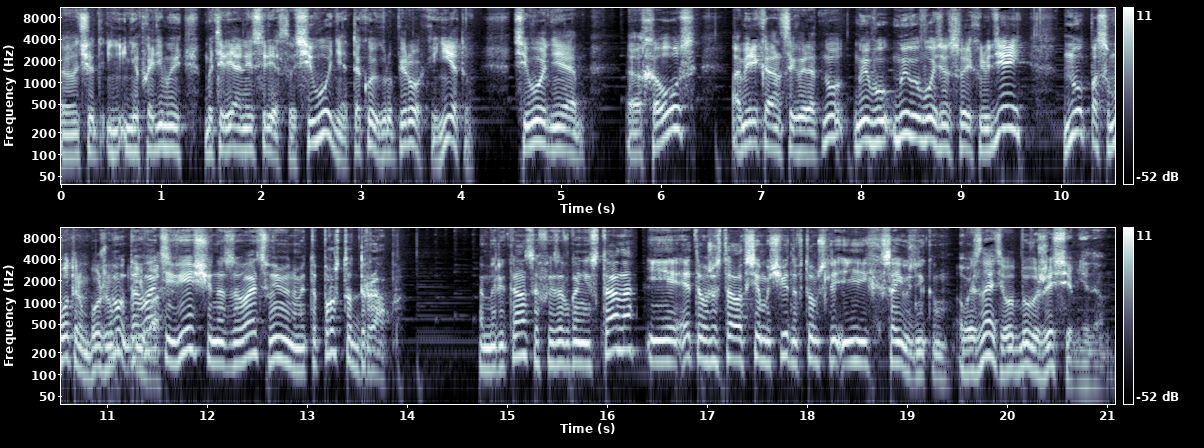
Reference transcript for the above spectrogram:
э, значит, необходимые материальные средства. Сегодня такой группировки нету. Сегодня э, хаос, американцы говорят, ну, мы, мы вывозим своих людей, ну, посмотрим, боже ну, и давайте вас. вещи называть своими именами. Это просто драп американцев из Афганистана, и это уже стало всем очевидно, в том числе и их союзникам. Вы знаете, вот был Ж-7 недавно.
